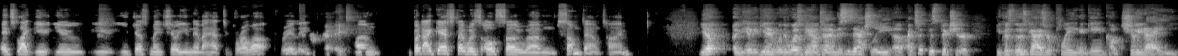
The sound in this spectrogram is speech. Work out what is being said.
it's like you you you you just made sure you never had to grow up, really. Right. Um, but I guess there was also um, some downtime Yep. And again, when there was downtime, this is actually, uh, I took this picture because those guys are playing a game called Choi Dai,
